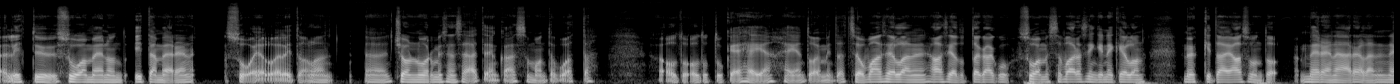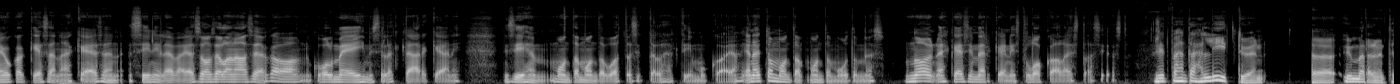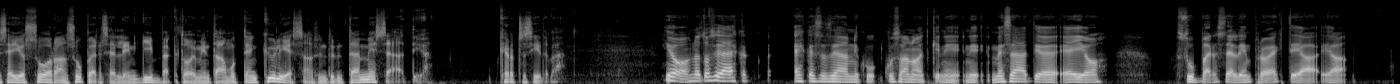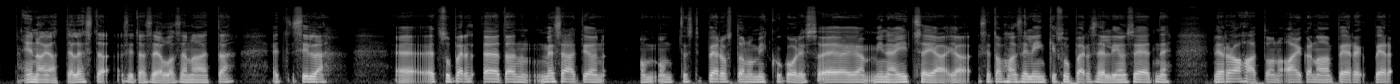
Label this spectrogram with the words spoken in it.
liittyy Suomeen, on Itämeren suojelu. Eli ollaan John Nurmisen säätiön kanssa monta vuotta oltu, oltu tukea heidän, heidän toimintaa. Se on vaan sellainen asia, totta kai kun Suomessa varsinkin ne, kellon mökki tai asunto meren äärellä, niin ne joka kesä näkee sen sinilevä. Ja se on sellainen asia, joka on ollut meidän ihmisille tärkeä, niin, niin siihen monta monta vuotta sitten lähdettiin mukaan. Ja, ja näitä on monta, monta muuta myös. No on ehkä esimerkkejä niistä lokaaleista asioista. Sitten vähän tähän liittyen, ö, ymmärrän, että se ei ole suoraan Supercellin Giveback-toimintaa, mutta teidän kyljessä on syntynyt tämä mesäätiö. Kerrotko siitä vähän? Joo, no tosiaan ehkä ehkä se on, niin kuin, kun sanoitkin, niin, niin me säätiö ei ole Supercellin projekti ja, ja en ajattele sitä, sitä sellaisena, että, että sillä, että super, tämän me säätiön on, on tietysti perustanut Mikko Kodissa ja, ja minä itse ja, ja se tavallaan se linkki Supercelliin on se, että ne, ne rahat on aikanaan per, per,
